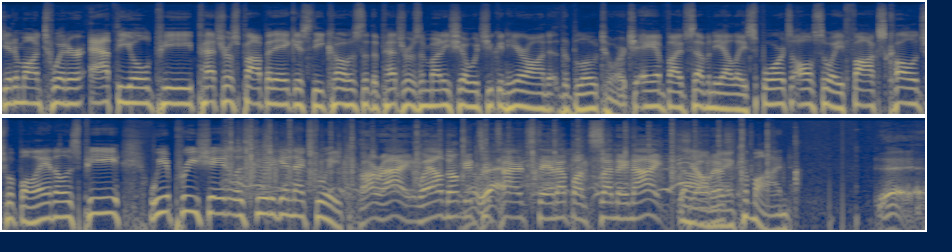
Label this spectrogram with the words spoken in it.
Get him on Twitter at the old P. Petros Papadakis, the co-host of the Petros and Money Show, which you can hear on the Blowtorch, AM 570 LA Sports. Also a Fox College football analyst. P. We appreciate it. Let's do it again next week. All right. Well, don't get All too right. tired Stand up on Sunday night, Oh Jonas. man, come on. Yeah.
